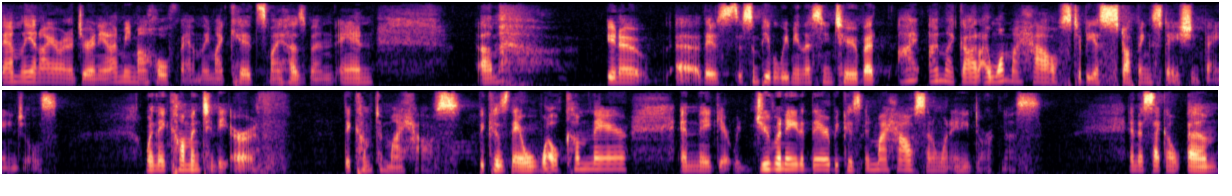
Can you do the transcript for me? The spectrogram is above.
family and I are on a journey, and I mean my whole family, my kids, my husband, and um, you know, uh, there's, there's, some people we've been listening to, but I, I'm like God. I want my house to be a stopping station for angels. When they come into the earth, they come to my house because they're welcome there and they get rejuvenated there because in my house I don't want any darkness. And it's like a, um,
